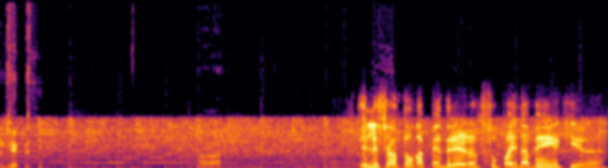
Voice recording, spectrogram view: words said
Ah, Eles já estão na pedreira do Supaidaman aqui, né?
